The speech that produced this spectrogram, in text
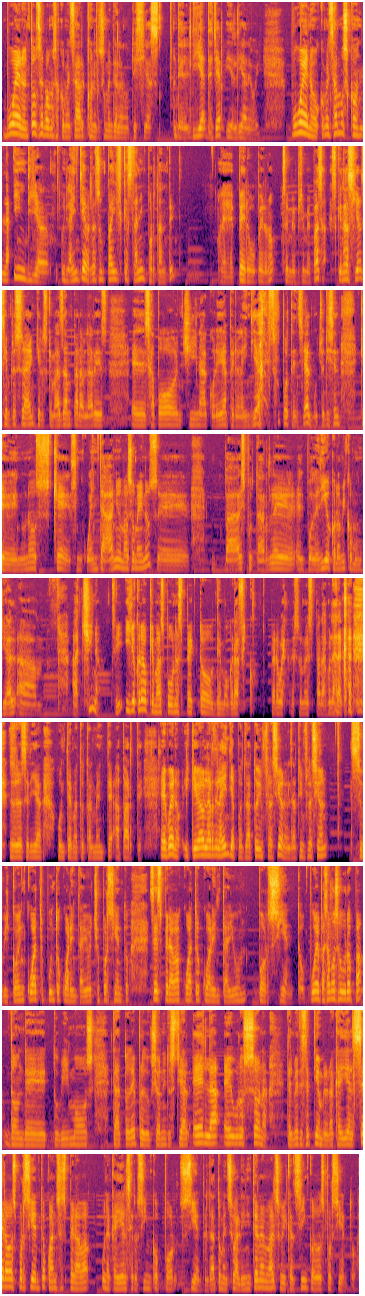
Bueno, entonces vamos a comenzar con el resumen de las noticias del día de ayer y del día de hoy. Bueno, comenzamos con la India. La India, ¿verdad? Es un país que es tan importante eh, pero, pero no, se me, se me pasa. Es que en Asia siempre saben que los que más dan para hablar es, Japón, China, Corea, pero la India es un potencial. Muchos dicen que en unos ¿qué? 50 años más o menos eh, va a disputarle el poderío económico mundial a, a China. ¿sí? Y yo creo que más por un aspecto demográfico. Pero bueno, eso no es para hablar acá, eso ya sería un tema totalmente aparte. Eh, bueno, ¿y qué iba a hablar de la India? Pues dato de inflación. El dato de inflación se ubicó en 4.48%, se esperaba 4.41%. Pues pasamos a Europa, donde tuvimos dato de producción industrial en la eurozona del mes de septiembre, una caída del 0,2% cuando se esperaba una caída del 0,5%. El dato mensual y interanual se ubica en 5,2%.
